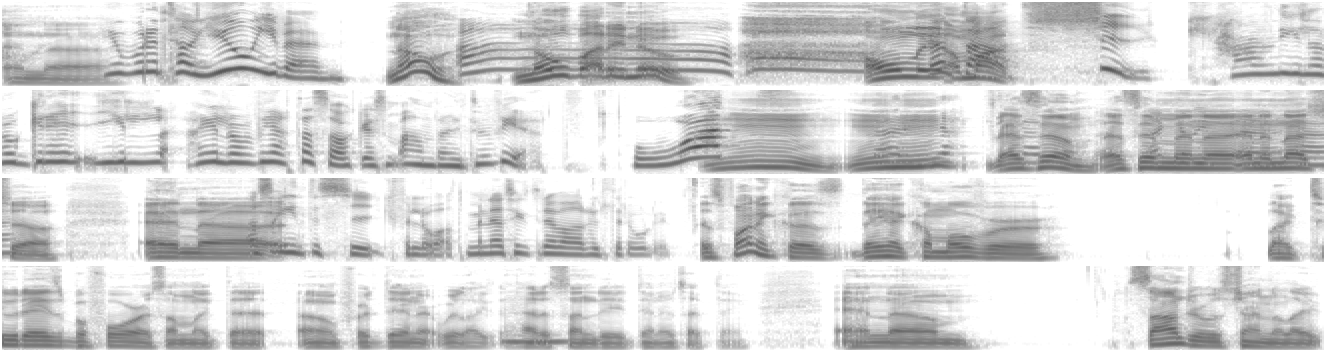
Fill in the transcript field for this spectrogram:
And uh He wouldn't tell you even! no, nobody knew. Only Vänta, Amat. psyk! Han gillar att, grej, gillar, han gillar att veta saker som andra inte vet. What? Mm, är jättespännande. That's him. That's him in a, in a nutshell. And uh, Alltså inte psyk, förlåt. Men jag tyckte det var lite roligt. it's funny because they had come over like two days before or something like that um, for dinner. We like had a Sunday dinner type thing, and um, Sandra was trying to like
